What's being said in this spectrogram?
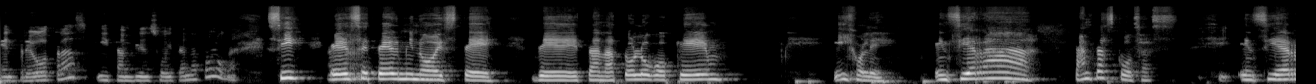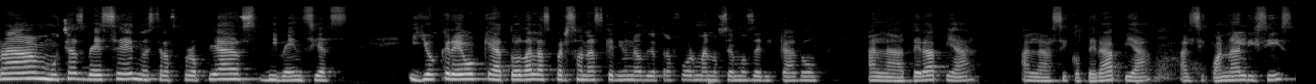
entre otras, y también soy tanatóloga. Sí, ese término este, de tanatólogo que, híjole, encierra tantas cosas, encierra muchas veces nuestras propias vivencias. Y yo creo que a todas las personas que de una u otra forma nos hemos dedicado a la terapia, a la psicoterapia, al psicoanálisis,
